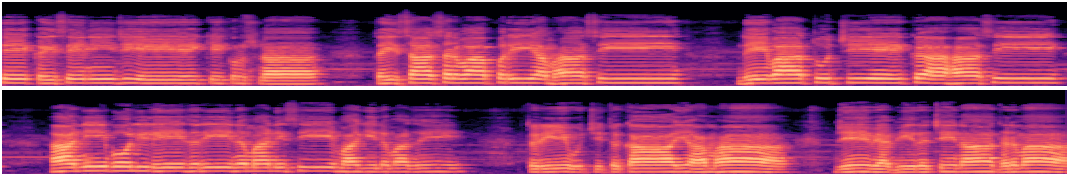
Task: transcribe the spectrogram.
ते कैसे निजिये के कृष्णा? तैसा सर्वापरी आम्हासी देवा तुची एक आहासी. आणि बोलिले जरी न मानिसी मागील माझे तरी उचित काय आम्हा? जे व्याभिरचे ना धर्मा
